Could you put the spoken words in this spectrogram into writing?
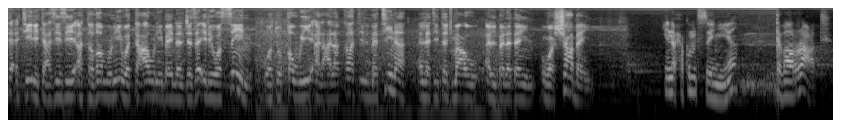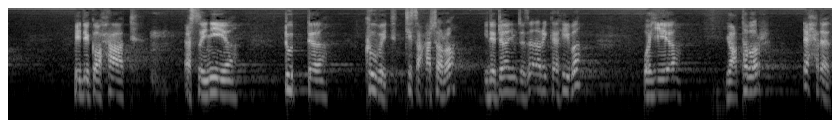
تأتي لتعزيز التضامن والتعاون بين الجزائر والصين وتقوي العلاقات المتينة التي تجمع البلدين والشعبين. إن الحكومة الصينية تبرعت بلقاحات الصينية ضد كوفيد 19 إلى جانب الجزائر كهبة وهي يعتبر إحداث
